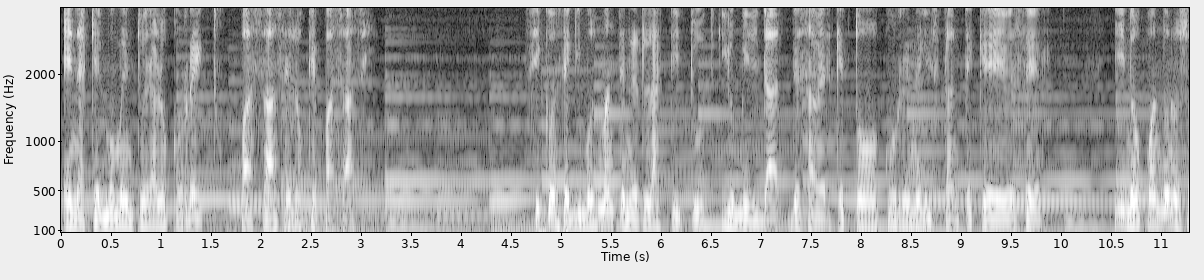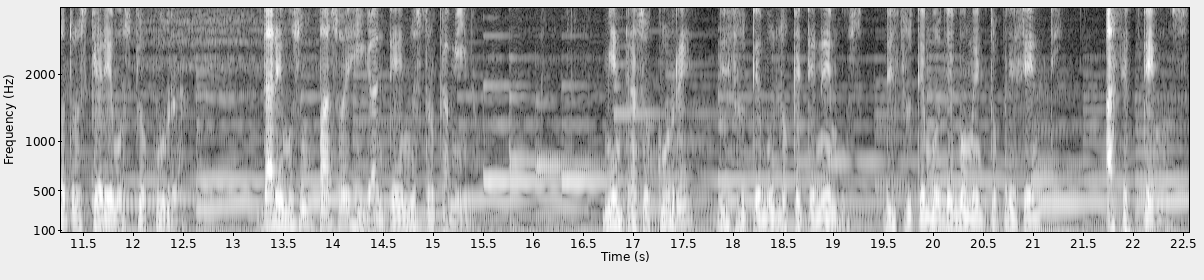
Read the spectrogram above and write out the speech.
En aquel momento era lo correcto, pasase lo que pasase. Si conseguimos mantener la actitud y humildad de saber que todo ocurre en el instante que debe ser, y no cuando nosotros queremos que ocurra, daremos un paso de gigante en nuestro camino. Mientras ocurre, disfrutemos lo que tenemos, disfrutemos del momento presente, aceptemos.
